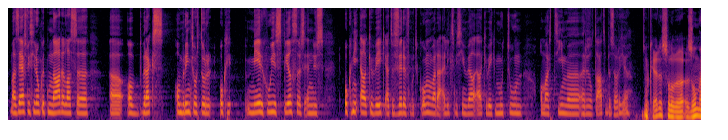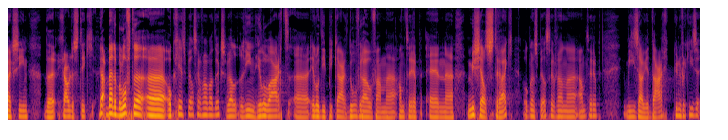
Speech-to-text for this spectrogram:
Maar zij heeft misschien ook het nadeel ze uh, op Brax omringd wordt door ook meer goede speelsters. En dus ook niet elke week uit de verf moet komen. Waar dat Alex misschien wel elke week moet doen om haar team een resultaat te bezorgen. Oké, okay, dus zullen we zondag zien de gouden stick. Ja, bij de belofte uh, ook geen speelster van Wadux. Wel Lien Hillewaard, uh, Elodie Picard, doelvrouw van uh, Antwerp. En uh, Michel Struik, ook een speelster van Antwerp. Wie zou je daar kunnen verkiezen?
